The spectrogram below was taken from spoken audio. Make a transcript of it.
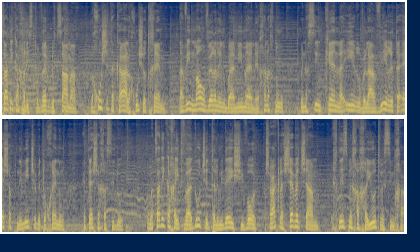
יצאתי ככה להסתובב בצמא, לחוש את הקהל, לחוש אתכם, להבין מה עובר עלינו בימים האלה, איך אנחנו מנסים כן להאיר ולהעביר את האש הפנימית שבתוכנו, את אש החסידות. ומצאתי ככה התוועדות של תלמידי ישיבות, שרק לשבת שם הכניס בך חיות ושמחה.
